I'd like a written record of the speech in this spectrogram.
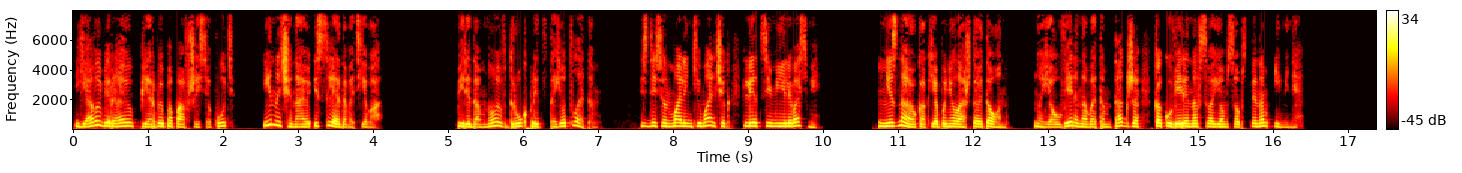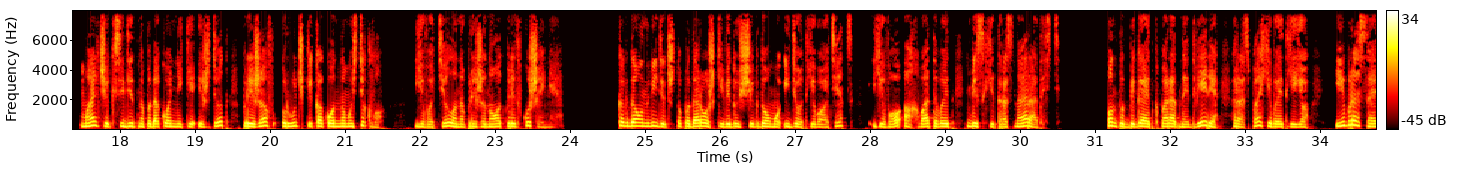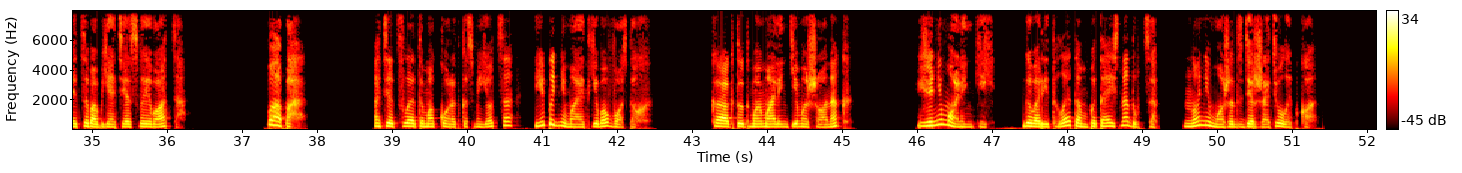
Я выбираю первый попавшийся путь и начинаю исследовать его. Передо мной вдруг предстает Лэттем. Здесь он маленький мальчик, лет семи или восьми. Не знаю, как я поняла, что это он, но я уверена в этом так же, как уверена в своем собственном имени. Мальчик сидит на подоконнике и ждет, прижав ручки к оконному стеклу. Его тело напряжено от предвкушения. Когда он видит, что по дорожке, ведущей к дому, идет его отец, его охватывает бесхитростная радость. Он подбегает к парадной двери, распахивает ее и бросается в объятия своего отца. «Папа!» Отец Лэттема коротко смеется и поднимает его в воздух. «Как тут мой маленький мышонок?» «Я не маленький», — говорит Лэттем, пытаясь надуться, но не может сдержать улыбку.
